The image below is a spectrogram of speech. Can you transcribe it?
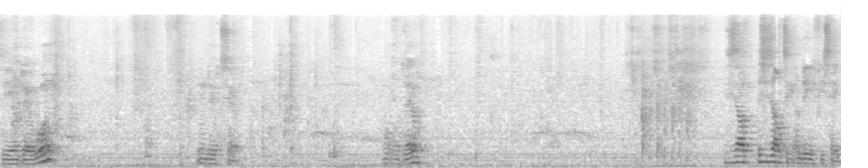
So you undo one, you undo two. What we'll do This is all this is all to get under seat.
